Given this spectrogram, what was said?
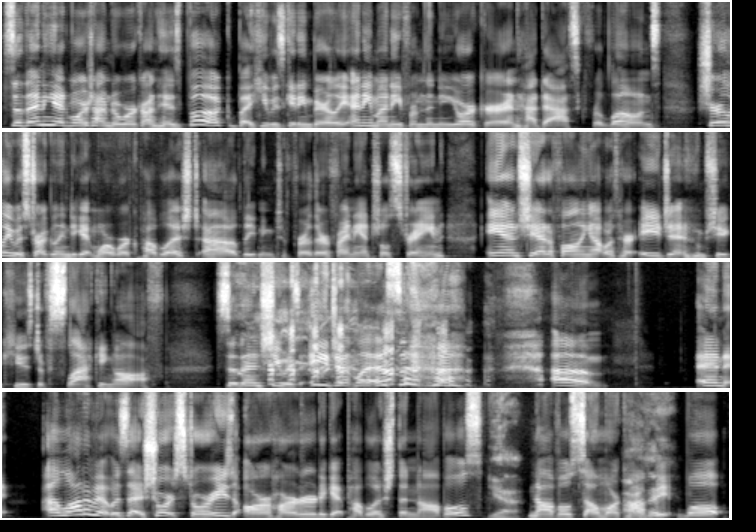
so then he had more time to work on his book, but he was getting barely any money from the New Yorker and had to ask for loans. Shirley was struggling to get more work published, uh, leading to further financial strain. And she had a falling out with her agent, whom she accused of slacking off. So then she was agentless. um, and a lot of it was that short stories are harder to get published than novels. yeah Novels sell more copy. Well,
